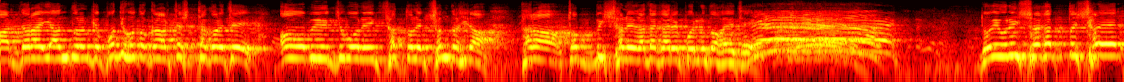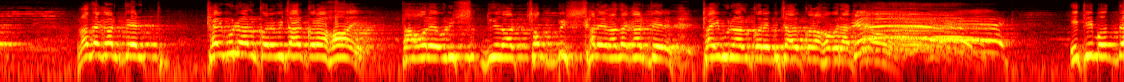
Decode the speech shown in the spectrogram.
আর যারা এই আন্দোলনকে প্রতিহত করার চেষ্টা করেছে আওয়ামী যুবলীগ ছাত্রলীগ সন্ত্রাসীরা তারা চব্বিশ সালে রাজাকারে পরিণত হয়েছে। যদি উনিশশো একাত্তর সালের রাজাকারদের ট্রাইব্যুনাল করে বিচার করা হয় তাহলে উনিশশো দুই হাজার চব্বিশ সালে রাজাকারদের ট্রাইব্যুনাল করে বিচার করা হবে না কেন? ইতিমধ্যে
